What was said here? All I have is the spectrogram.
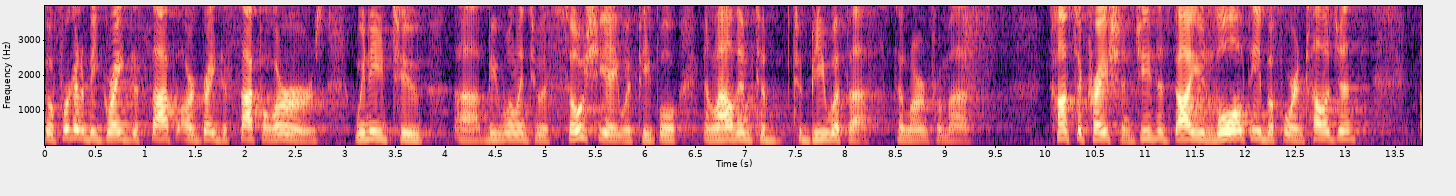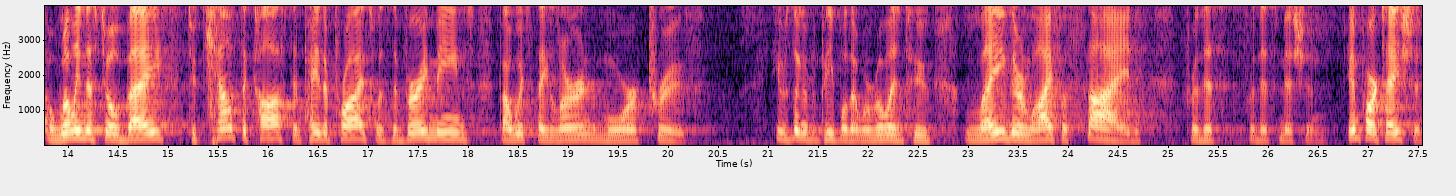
So if we're going to be great disciple or great disciplers, we need to uh, be willing to associate with people and allow them to, to be with us, to learn from us. Consecration. Jesus valued loyalty before intelligence. A willingness to obey, to count the cost and pay the price was the very means by which they learned more truth. He was looking for people that were willing to lay their life aside for this, for this mission. Impartation.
